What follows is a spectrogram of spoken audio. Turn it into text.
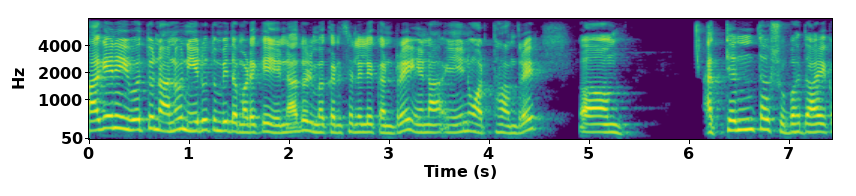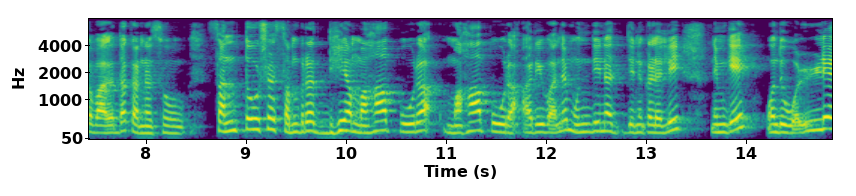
ಹಾಗೆಯೇ ಇವತ್ತು ನಾನು ನೀರು ತುಂಬಿದ ಮಡಕೆ ಏನಾದರೂ ನಿಮ್ಮ ಕನಸಿನಲ್ಲಿ ಕಂಡ್ರೆ ಏನ, ಏನು ಅರ್ಥ ಅಂದರೆ ಅತ್ಯಂತ ಶುಭದಾಯಕವಾದ ಕನಸು. ಸಂತೋಷ ಸಮೃದ್ಧಿಯ ಮಹಾಪೂರ ಮಹಾಪೂರ ಅರಿವು ಅಂದರೆ ಮುಂದಿನ ದಿನಗಳಲ್ಲಿ ನಿಮಗೆ ಒಂದು ಒಳ್ಳೆಯ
